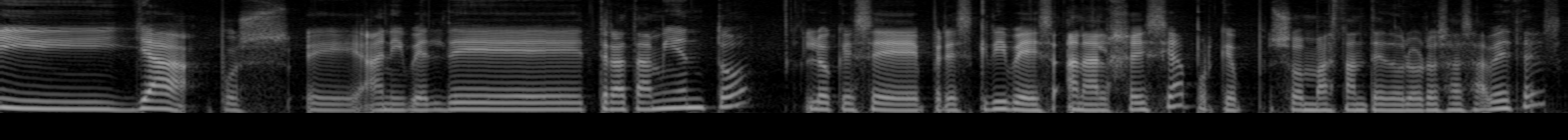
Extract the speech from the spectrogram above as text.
Y ya, pues eh, a nivel de tratamiento, lo que se prescribe es analgesia, porque son bastante dolorosas a veces,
